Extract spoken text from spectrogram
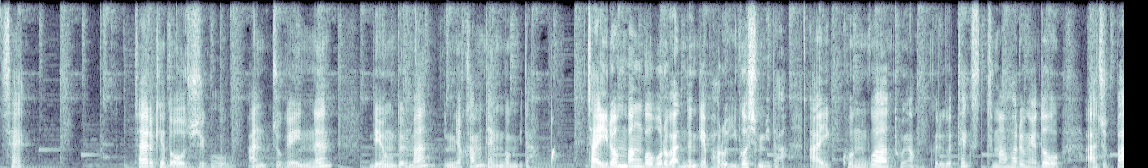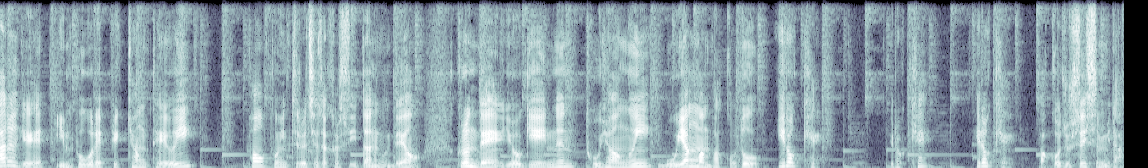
셋 자 이렇게 넣어주시고 안쪽에 있는 내용들만 입력하면 되는 겁니다. 자 이런 방법으로 만든 게 바로 이것입니다. 아이콘과 도형 그리고 텍스트만 활용해도 아주 빠르게 인포그래픽 형태의 파워포인트를 제작할 수 있다는 건데요. 그런데 여기에 있는 도형의 모양만 바꿔도 이렇게 이렇게 이렇게 바꿔줄 수 있습니다.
